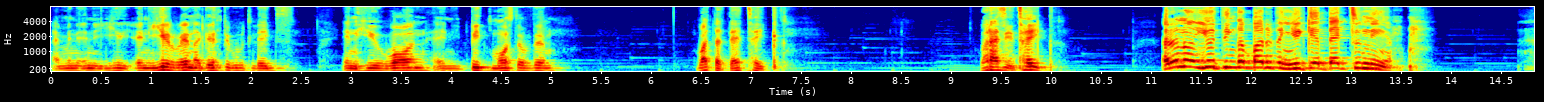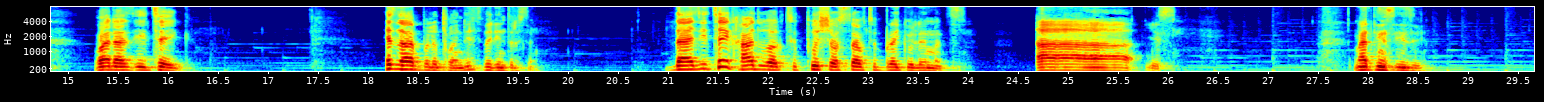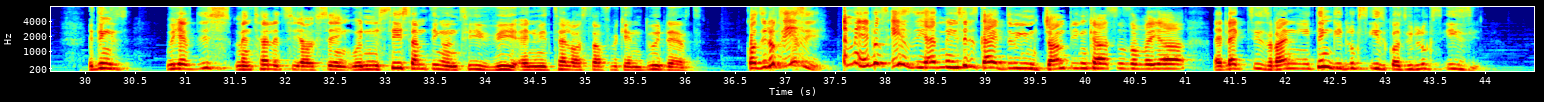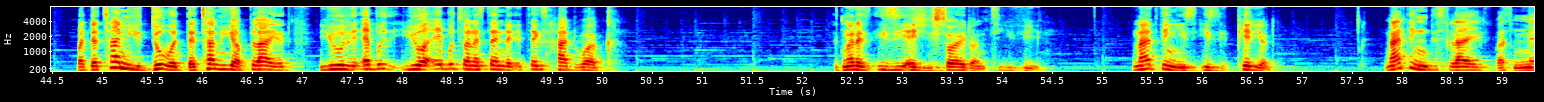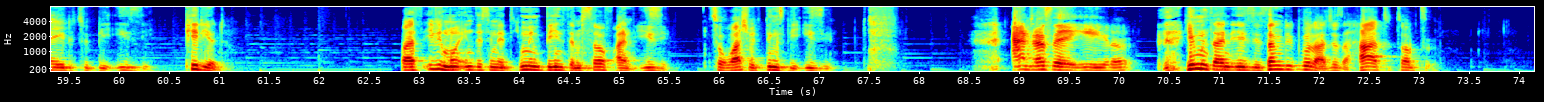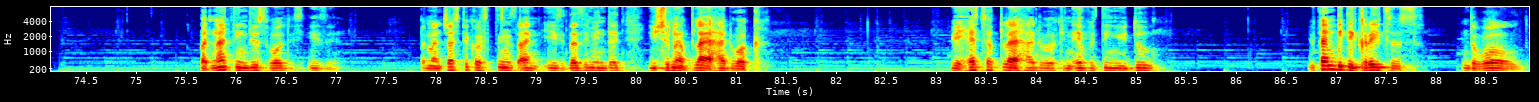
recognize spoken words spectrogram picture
I mean, and he, and he ran against people with legs, and he won, and he beat most of them. What does that take? What does it take? I don't know. You think about it and you get back to me. What does it take? Here's another bullet point. This is very interesting. Does it take hard work to push yourself to break your limits? Uh, yes. Nothing's easy. The thing is, we have this mentality of saying when we see something on TV and we tell ourselves we can do that because it looks easy. I mean, it looks easy. I mean, you see this guy doing jumping castles over here, like he's running. You think it looks easy because it looks easy. But the time you do it, the time you apply it, you able you are able to understand that it takes hard work. It's not as easy as you saw it on TV. Nothing is easy, period. Nothing in this life was made to be easy, period. But it's even more interesting that human beings themselves aren't easy. So why should things be easy? I'm just saying, you know, humans aren't easy. Some people are just hard to talk to. But nothing in this world is easy. But not just because things aren't easy doesn't mean that you shouldn't apply hard work. You have to apply hard work in everything you do. You can't be the greatest in the world,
